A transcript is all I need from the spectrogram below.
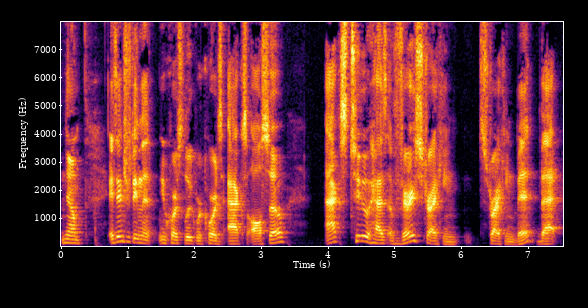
Now, it's interesting that, of course, Luke records Acts also. Acts 2 has a very striking, striking bit that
